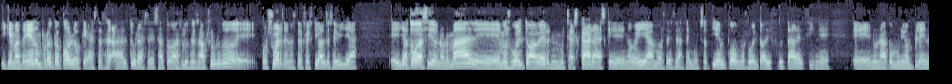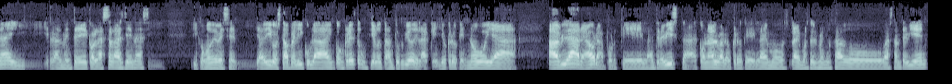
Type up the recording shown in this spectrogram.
y que mantenían un protocolo que a estas alturas es a todas luces absurdo. Eh, por suerte en este Festival de Sevilla eh, ya todo ha sido normal, eh, hemos vuelto a ver muchas caras que no veíamos desde hace mucho tiempo, hemos vuelto a disfrutar el cine en una comunión plena y, realmente con las salas llenas y, y como debe ser. ya digo, esta película en concreto, Un cielo tan turbio, de la que yo creo que no voy a hablar ahora porque la entrevista con Álvaro creo que la hemos, la hemos desmenuzado bastante bien.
